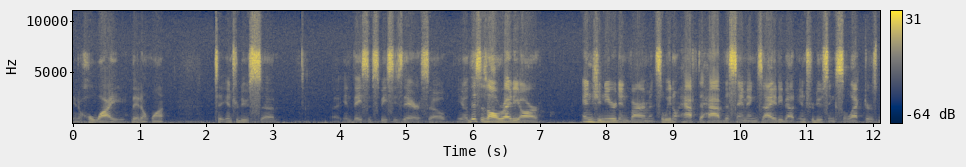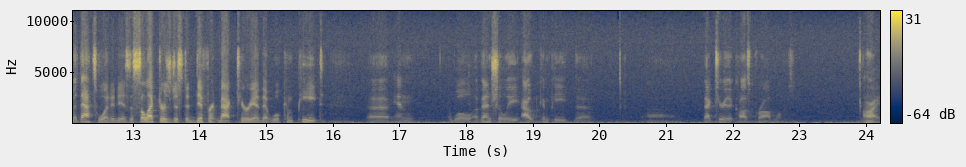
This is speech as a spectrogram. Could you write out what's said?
you know, Hawaii. They don't want to introduce uh, uh, invasive species there. So, you know, this is already our engineered environment, so we don't have to have the same anxiety about introducing selectors. But that's what it is. A selector is just a different bacteria that will compete uh, and will eventually outcompete the uh, bacteria that cause problems. All right.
